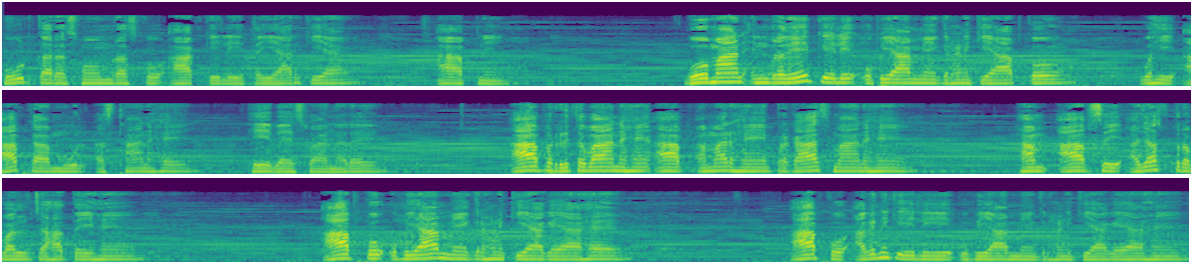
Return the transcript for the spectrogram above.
कूटकर सोम रस को आपके लिए तैयार किया। आपने गोमान इंद्रदेव के लिए उपयाम में ग्रहण किया आपको। वही आपका मूल स्थान है। हे वैश्वानर, आप ऋतवान हैं, आप अमर हैं, प्रकाशमान हैं। हम आपसे अजस्त्र बल चाहते हैं। आपको उपयाम में ग्रहण किया गया है। आपको अग्नि के लिए उपयाम में ग्रहण किया गया है।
